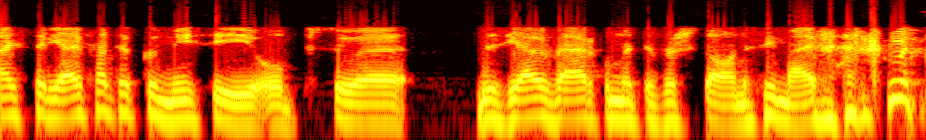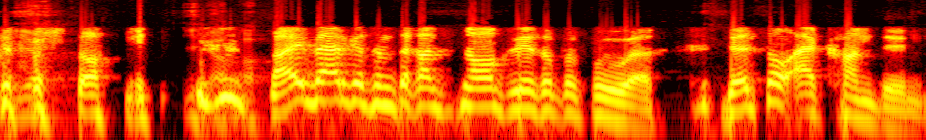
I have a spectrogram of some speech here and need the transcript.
luister, jy vat 'n kommissie op, so dis jou werk om dit te verstaan, dis nie my werk om dit te ja. verstaan nie. Ja. My werk is om te gaan snaaks wees op 'n verhoog. Dit sal ek gaan doen.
